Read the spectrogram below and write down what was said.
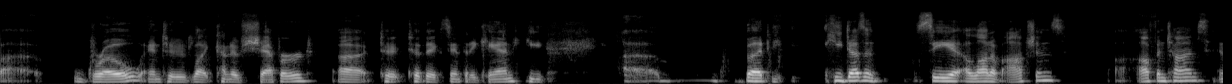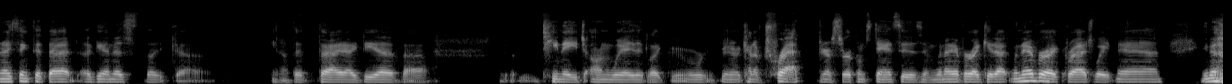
uh, grow and to like kind of shepherd uh, to to the extent that he can. He uh, but he, doesn't see a lot of options uh, oftentimes. And i think that that again is like uh, you know that that idea of uh, teenage ennui that like we're you know kind of trapped in our circumstances. And whenever i get out whenever i graduate man you know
